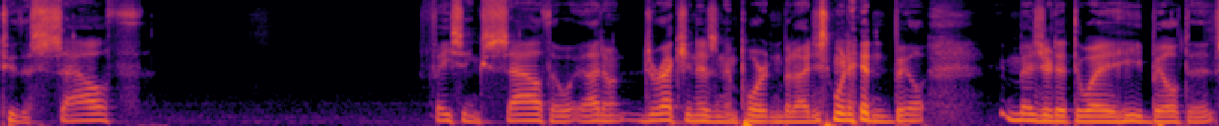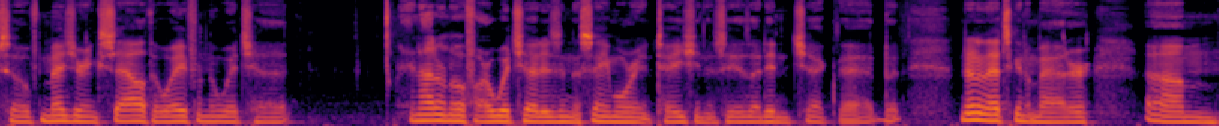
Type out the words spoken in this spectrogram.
to the south, facing south. I don't, direction isn't important, but I just went ahead and built, measured it the way he built it. So measuring south away from the witch hut and I don't know if our witch hut is in the same orientation as his. I didn't check that, but none of that's going to matter. Um,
